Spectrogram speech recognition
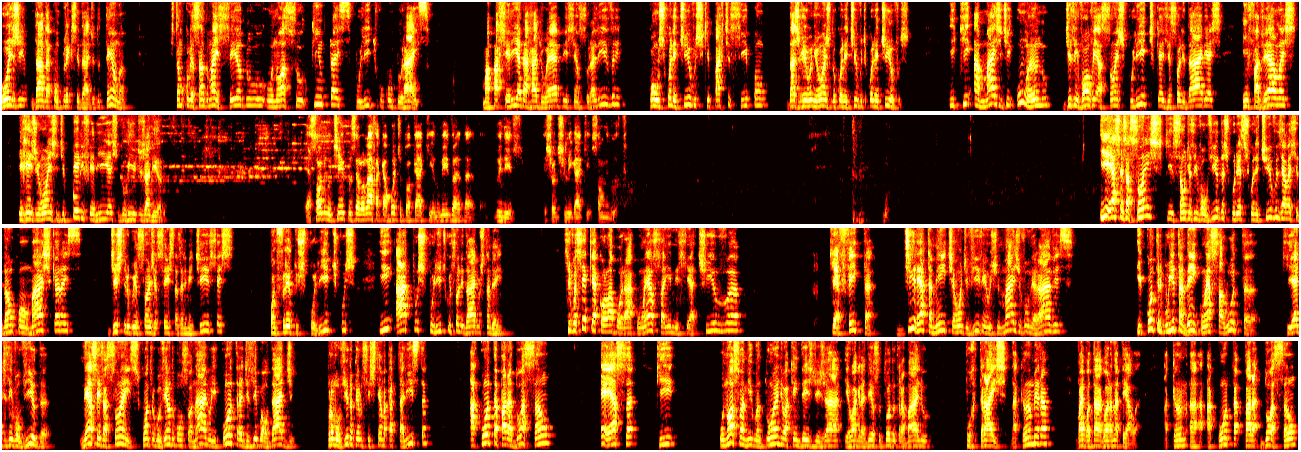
Hoje, dada a complexidade do tema, estamos começando mais cedo o nosso Quintas Político-Culturais, uma parceria da Rádio Web Censura Livre com os coletivos que participam das reuniões do Coletivo de Coletivos e que há mais de um ano desenvolvem ações políticas e solidárias em favelas e regiões de periferias do Rio de Janeiro. É só um minutinho que o celular acabou de tocar aqui, no meio da, da, do início. Deixa eu desligar aqui, só um minuto. E essas ações que são desenvolvidas por esses coletivos, elas se dão com máscaras, distribuições de cestas alimentícias, panfletos políticos e atos políticos solidários também. Se você quer colaborar com essa iniciativa, que é feita diretamente onde vivem os mais vulneráveis, e contribuir também com essa luta que é desenvolvida nessas ações contra o governo Bolsonaro e contra a desigualdade promovida pelo sistema capitalista, a conta para doação é essa que o nosso amigo Antônio, a quem desde já eu agradeço todo o trabalho por trás da câmera, vai botar agora na tela. A, a, a conta para doação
